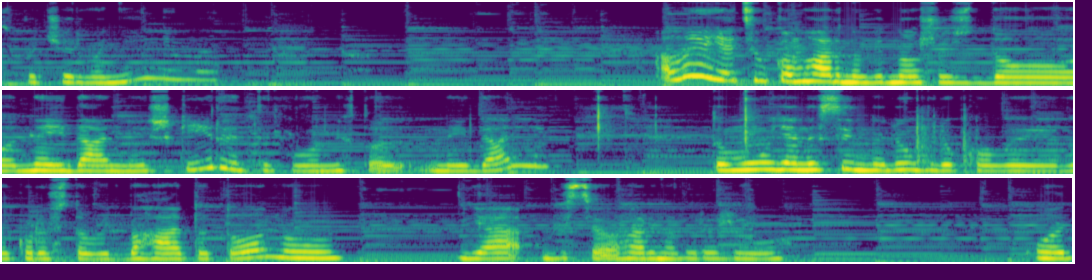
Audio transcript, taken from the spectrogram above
З почервоніннями. Але я цілком гарно відношусь до неідеальної шкіри, типу ніхто не ідеальний. Тому я не сильно люблю, коли використовують багато тону. Я без цього гарно переживу. От,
